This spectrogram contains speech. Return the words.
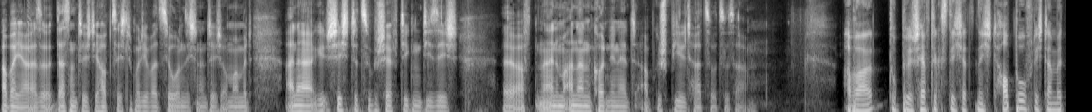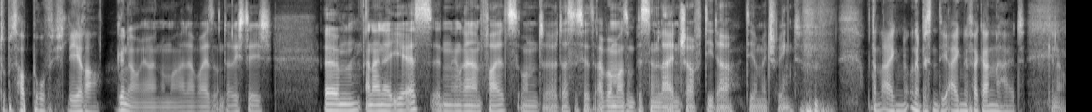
Aber ja, also das ist natürlich die hauptsächliche Motivation, sich natürlich auch mal mit einer Geschichte zu beschäftigen, die sich äh, auf einem anderen Kontinent abgespielt hat, sozusagen. Aber du beschäftigst dich jetzt nicht hauptberuflich damit, du bist hauptberuflich Lehrer. Genau, ja, normalerweise unterrichte ich ähm, an einer IS in, in Rheinland-Pfalz und äh, das ist jetzt einfach mal so ein bisschen Leidenschaft, die da, die da mitschwingt. und dann eigene, und ein bisschen die eigene Vergangenheit. Genau.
